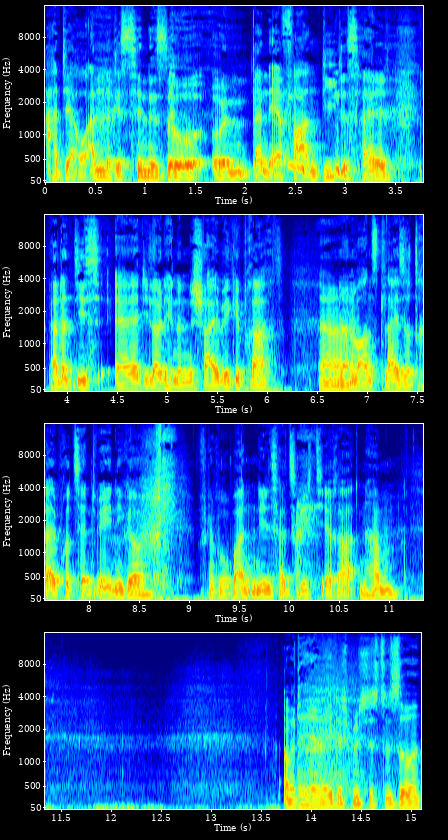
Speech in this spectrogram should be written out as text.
hat ja auch andere Sinne so und dann erfahren die das halt. Dann hat er dies, äh, die Leute hinter eine Scheibe gebracht Ah, und dann waren es gleich so 3% weniger von den Probanden, die das halt so richtig erraten haben. aber theoretisch müsstest du so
